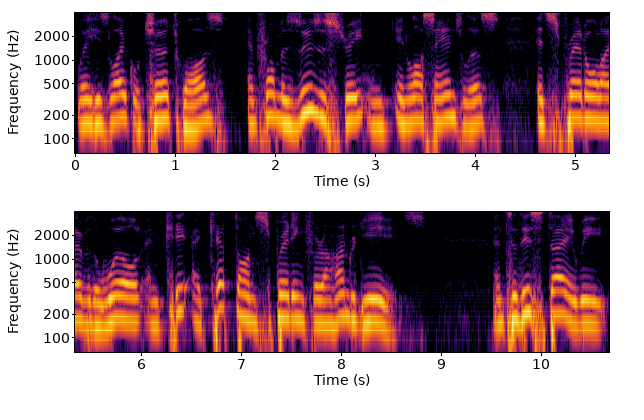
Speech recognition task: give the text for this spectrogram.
where his local church was, and from Azusa Street in, in Los Angeles, it spread all over the world and ke- it kept on spreading for 100 years. And to this day, we,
